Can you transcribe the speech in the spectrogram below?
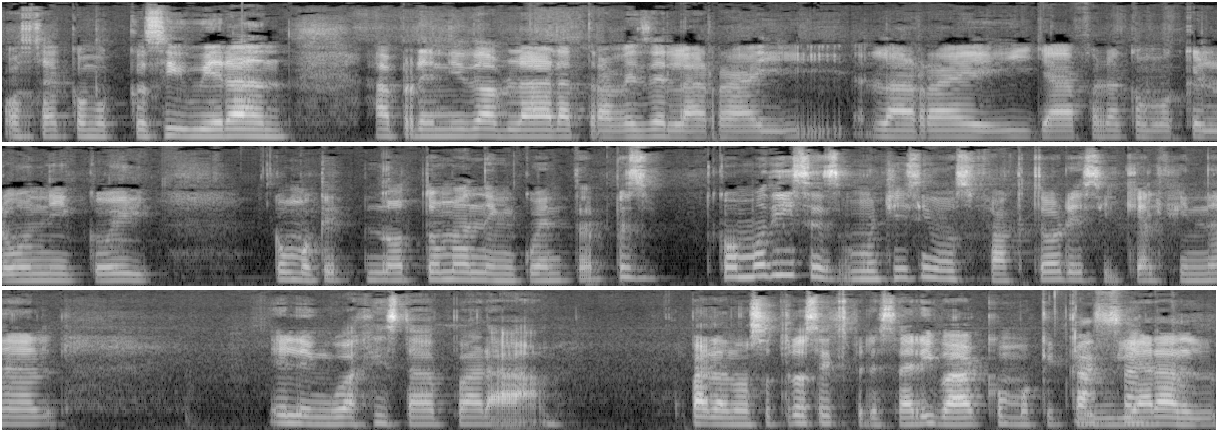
o, sea, como que si hubieran aprendido a hablar a través de la RAI, la RAI y ya fuera como que lo único y como que no toman en cuenta, pues como dices, muchísimos factores y que al final el lenguaje está para, para nosotros expresar y va como que cambiar a lo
